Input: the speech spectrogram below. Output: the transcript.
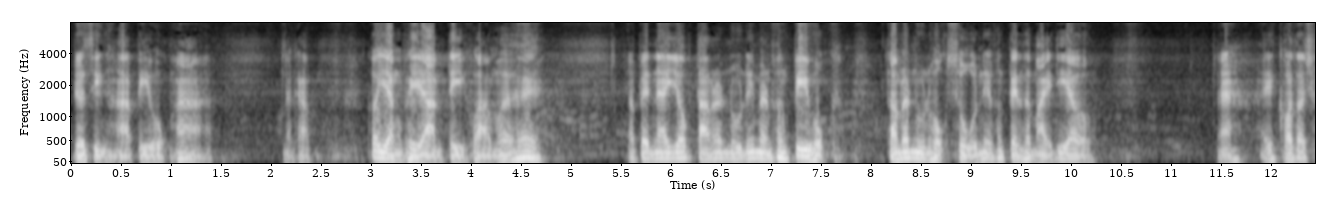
เดือนสิงหาปีหกห้านะครับ ก็ยังพยายามตีความว่าเฮ้ยเป็นนายกตามรัฐนูญนี่มันเพิ่งปีหกตามรัฐนูญหกศูนย์เนี่ยเพิ่งเป็นสมัยเดียวนะไอ้คอตช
